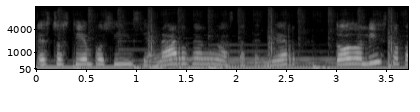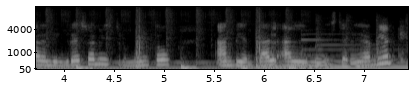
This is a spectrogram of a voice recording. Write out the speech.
estos tiempos sí se alargan hasta tener todo listo para el ingreso al instrumento ambiental al Ministerio de Ambiente.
